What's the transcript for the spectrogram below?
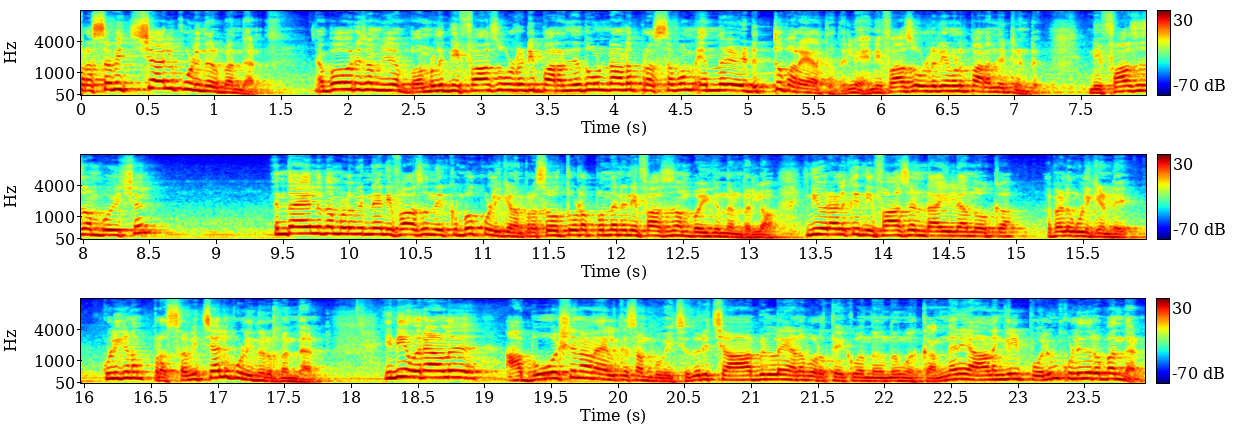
പ്രസവിച്ചാൽ കൂടി നിർബന്ധമാണ്. അപ്പോൾ ഒരു സംശയം നമ്മൾ നിഫാസ് ഓൾറെഡി പറഞ്ഞതുകൊണ്ടാണ് പ്രസവം എന്ന് എടുത്തു പറയാത്തത് അല്ലേ? നിഫാസ് ഓൾറെഡി നമ്മൾ പറഞ്ഞിട്ടുണ്ട്. നിഫാസ് സംഭവിച്ചാൽ എന്തായാലും നമ്മൾ പിന്നെ നിഫാസ് നിൽക്കുമ്പോൾ കുളിക്കണം. പ്രസവത്തോടൊപ്പം തന്നെ നിഫാസ് സംഭവിക്കുന്നുണ്ടല്ലോ. ഇനി ഒരാൾക്ക് നിഫാസ് ഉണ്ടായില്ല നോക്കുക. അപ്പോൾ അയാൾ കുളിക്കണ്ടേ? കുളിക്കണം. പ്രസവിച്ചാൽ കുളി നിർബന്ധമാണ്. ഇനി ഒരാൾ അബോഷനാണ് അയാൾക്ക് സംഭവിച്ചത്. ഒരു ചാപിള്ളയാണ് പുറത്തേക്ക് വന്നതെന്ന് നോക്കുക അങ്ങനെയാണെങ്കിൽ പോലും കുളി നിർബന്ധമാണ്.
